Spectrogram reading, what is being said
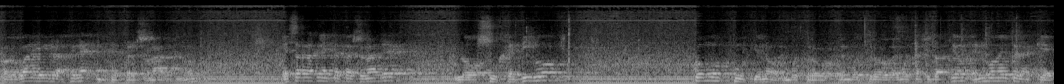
con lo cual hay relaciones interpersonales, ¿no? Esas relaciones interpersonales, lo subjetivo cómo funcionó en, vuestro, en, vuestro, en vuestra situación en un momento en el que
